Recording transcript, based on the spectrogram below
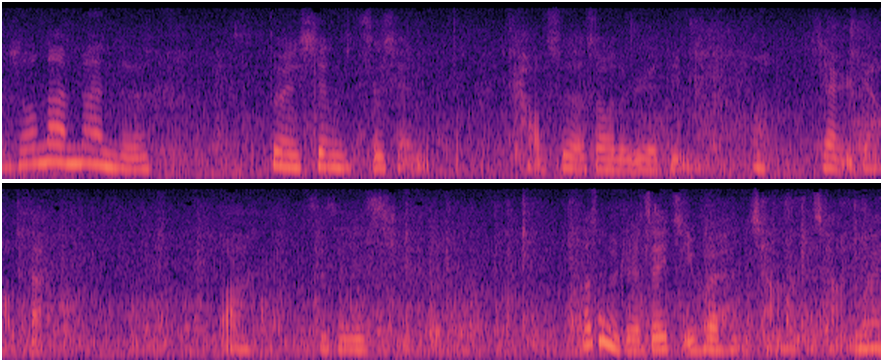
有时候慢慢的兑现之前。考试的时候的约定，哦，现在雨变好大，哇，是真的起。我怎么觉得这一集会很长很长？因为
